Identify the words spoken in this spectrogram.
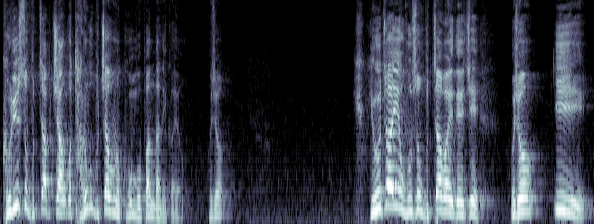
그리스도 붙잡지 않고 다른 거 붙잡으면 구원 못 받는다니까요. 그죠? 여자의 후손 붙잡아야 되지. 그죠? 이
